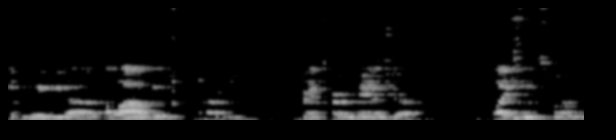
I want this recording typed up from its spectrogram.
if we, uh, allow the, um, transfer manager license from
